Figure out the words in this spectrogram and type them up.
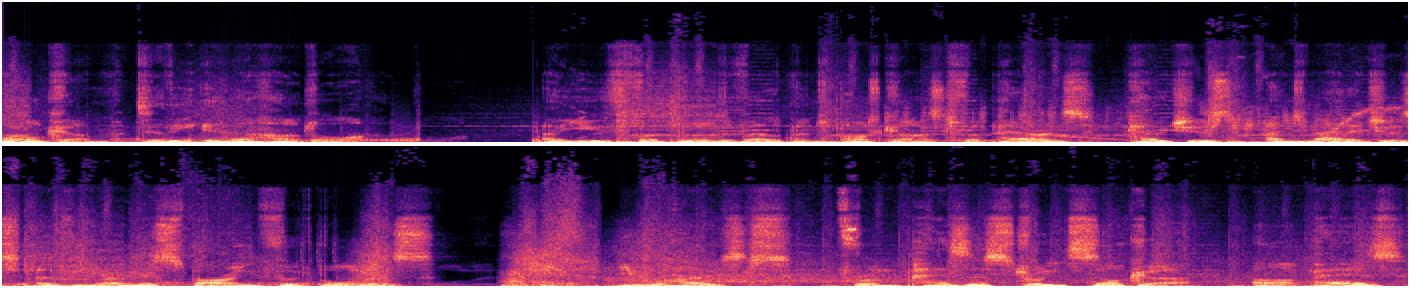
Welcome to the Inner Huddle, a youth football development podcast for parents, coaches, and managers of young aspiring footballers. Your hosts from Pezzaz Street Soccer are Pez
